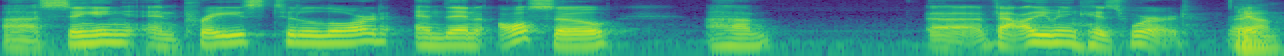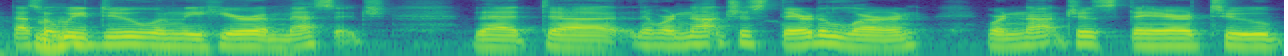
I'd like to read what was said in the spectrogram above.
uh, singing and praise to the Lord, and then also um, uh, valuing His Word. Right. Yeah. That's mm-hmm. what we do when we hear a message. That uh, that we're not just there to learn, we're not just there to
